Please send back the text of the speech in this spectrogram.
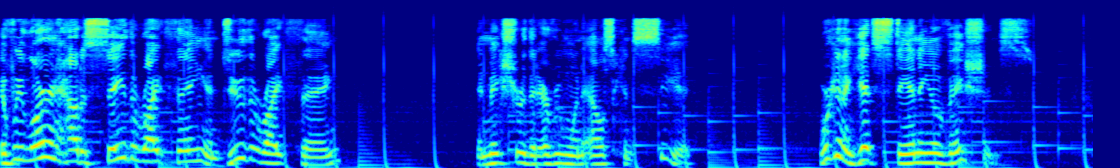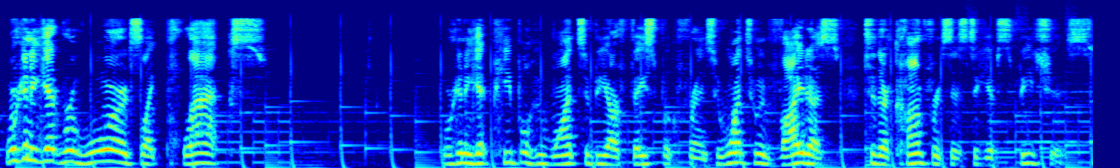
If we learn how to say the right thing and do the right thing and make sure that everyone else can see it, we're going to get standing ovations. We're going to get rewards like plaques. We're going to get people who want to be our Facebook friends, who want to invite us to their conferences to give speeches.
